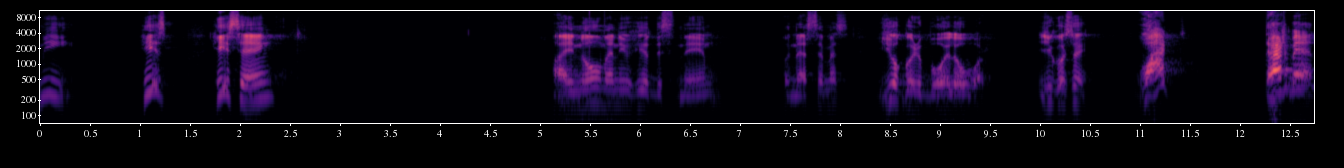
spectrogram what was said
me. He's, he's saying, I know when you hear this name, Onesimus, you're going to boil over. You're going say, What? That man?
